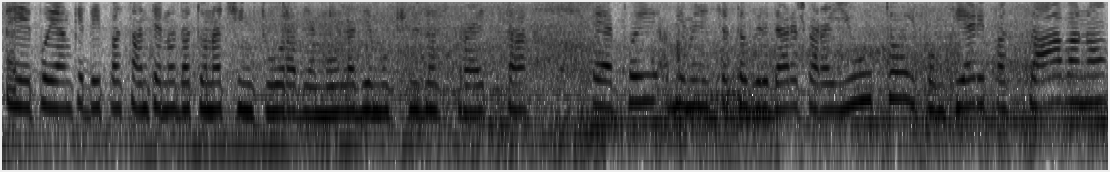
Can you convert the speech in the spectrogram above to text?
e poi anche dei passanti hanno dato una cintura, abbiamo- l'abbiamo chiusa stretta e poi abbiamo iniziato a gridare per aiuto, i pompieri passavano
